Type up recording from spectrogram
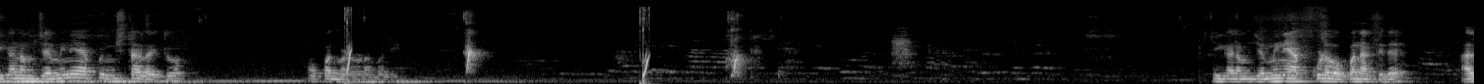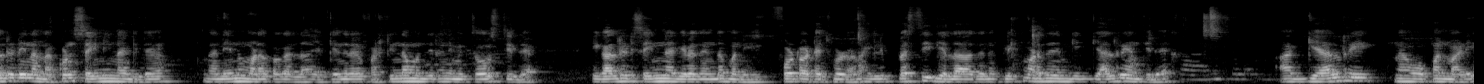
ಈಗ ನಮ್ಮ ಜಮಿನಿ ಆ್ಯಪ್ ಇನ್ಸ್ಟಾಲ್ ಆಯಿತು. ಓಪನ್ ಮಾಡೋಣ ಬನ್ನಿ ಈಗ ನಮ್ಮ ಜಮೀನಿ ಆ್ಯಪ್ ಕೂಡ ಓಪನ್ ಆಗ್ತಿದೆ. ಆಲ್ರೆಡಿ ನನ್ನ ಅಕೌಂಟ್ ಸೈನ್ ಇನ್ ಆಗಿದೆ. ನಾನೇನು ಮಾಡೋಕ್ಕಾಗಲ್ಲ. ಯಾಕೆಂದರೆ ಫಸ್ಟಿಂದ ಬಂದಿರೋ ನಿಮಗೆ ತೋರಿಸ್ತಿದ್ದೆ. ಈಗ ಆಲ್ರೆಡಿ ಸೈನ್ ಆಗಿರೋದ್ರಿಂದ ಬನ್ನಿ ಫೋಟೋ ಅಟ್ಯಾಚ್ ಮಾಡೋಣ. ಇಲ್ಲಿ ಪ್ಲಸ್ ಇದೆಯಲ್ಲ ಅದನ್ನು ಕ್ಲಿಕ್ ಮಾಡಿದ್ರೆ ನಿಮಗೆ ಗ್ಯಾಲ್ರಿ ಅಂತಿದೆ. ಆ ಗ್ಯಾಲ್ರಿ ನಾವು ಓಪನ್ ಮಾಡಿ.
